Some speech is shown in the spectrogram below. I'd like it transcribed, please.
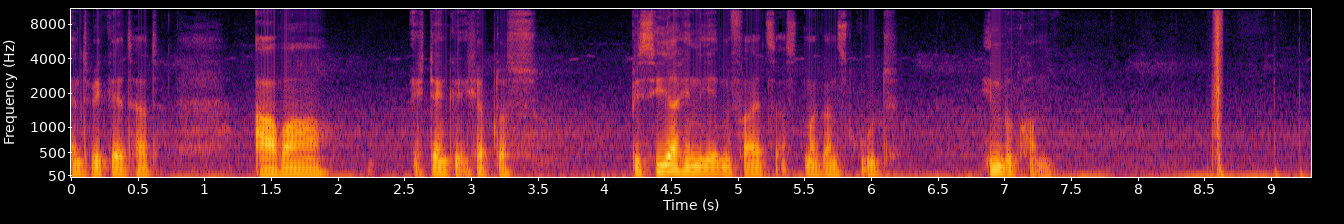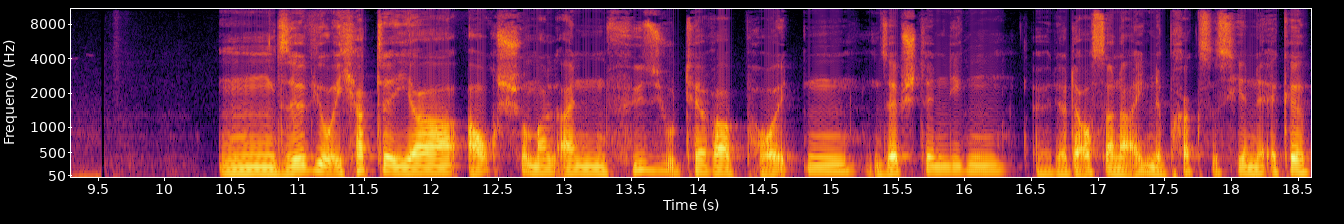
entwickelt hat. Aber ich denke, ich habe das bis hierhin jedenfalls erstmal ganz gut hinbekommen. Mm, Silvio, ich hatte ja auch schon mal einen Physiotherapeuten, einen Selbstständigen, äh, der hatte auch seine eigene Praxis hier in der Ecke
